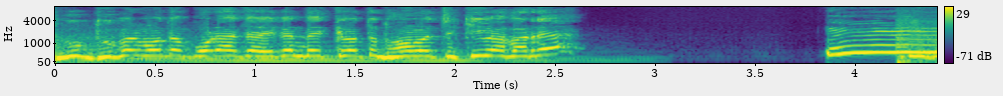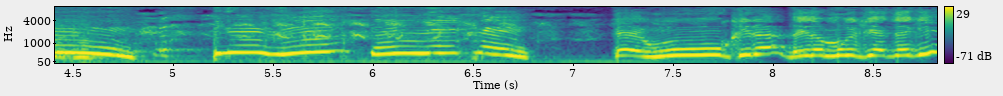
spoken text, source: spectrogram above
ধূপ ধূপের মতো পড়ে আছে এখান থেকে কেউ তো হচ্ছে কি ব্যাপার রে? কি রে? মুখে দেখি।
